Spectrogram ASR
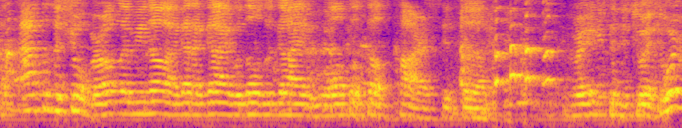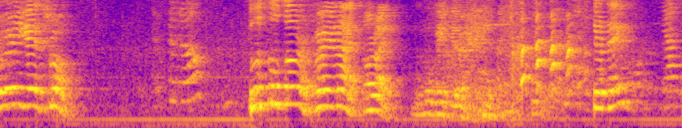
That's after the show, bro. Let me know. I got a guy who knows a guy who also sells cars. It's a very interesting situation. Where, where are you guys from? Dusseldorf. Düsseldorf, very nice. All right. Moving here. Your name? Yes.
